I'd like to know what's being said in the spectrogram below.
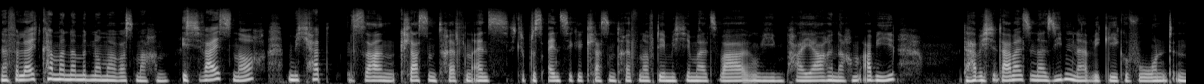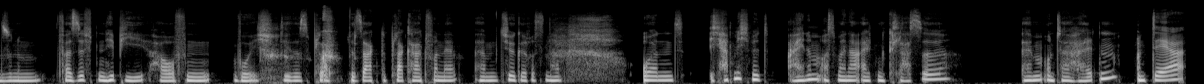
na, vielleicht kann man damit nochmal was machen. Ich weiß noch, mich hat, es war ein Klassentreffen, eins, ich glaube, das einzige Klassentreffen, auf dem ich jemals war, irgendwie ein paar Jahre nach dem Abi. Da habe ich damals in einer Siebener WG gewohnt, in so einem versifften Hippie-Haufen, wo ich dieses Pla besagte Plakat von der ähm, Tür gerissen habe. Und ich habe mich mit einem aus meiner alten Klasse ähm, unterhalten und der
